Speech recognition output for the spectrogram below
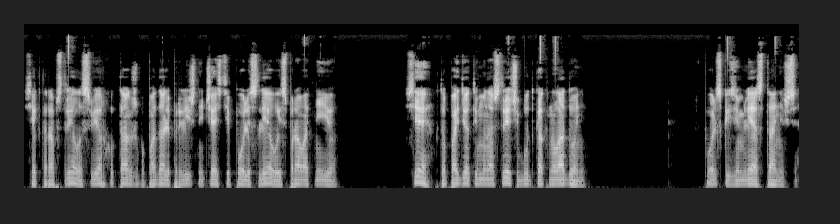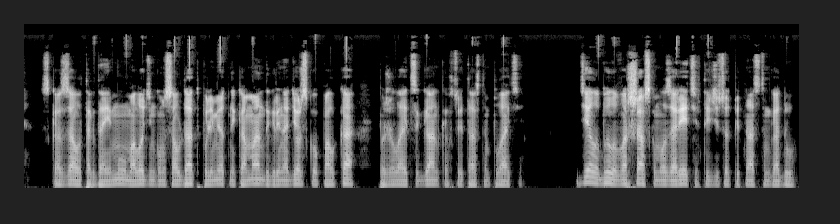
сектор обстрела сверху также попадали приличные части поля слева и справа от нее. Все, кто пойдет ему навстречу, будут как на ладони польской земле останешься», — сказала тогда ему, молоденькому солдату пулеметной команды гренадерского полка, пожилая цыганка в цветастом платье. Дело было в Варшавском лазарете в 1915 году.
